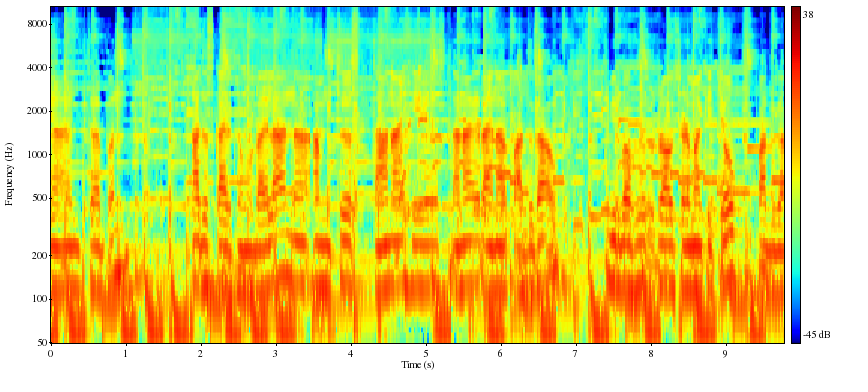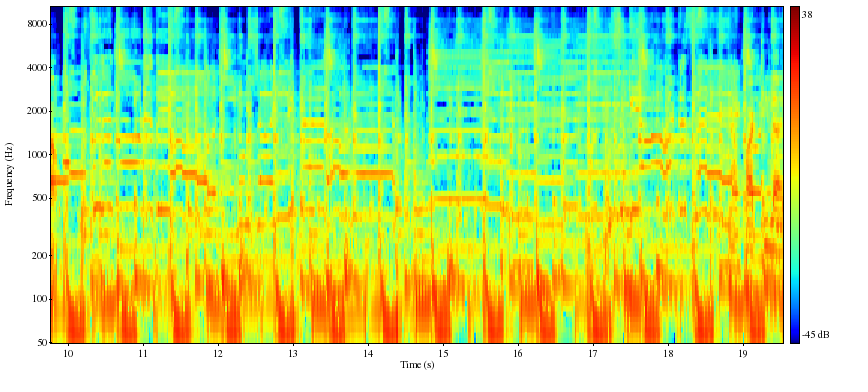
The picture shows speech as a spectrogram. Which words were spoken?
यांचा पण आजच कार्यक्रम होऊन राहिला. न आमचं स्थान आहे हे स्थान आहे राहणार पाचगाव. वीर बाबुराव चौक पाचगाव. पाटील आहे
